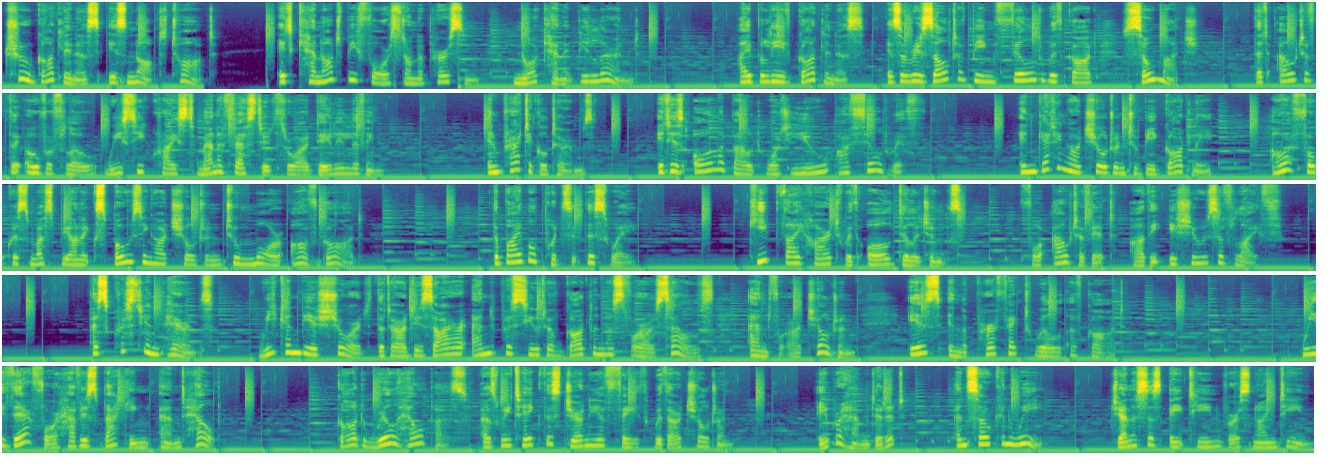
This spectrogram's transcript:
True godliness is not taught. It cannot be forced on a person, nor can it be learned. I believe godliness is a result of being filled with God so much that out of the overflow we see Christ manifested through our daily living. In practical terms, it is all about what you are filled with. In getting our children to be godly, our focus must be on exposing our children to more of God. The Bible puts it this way Keep thy heart with all diligence, for out of it are the issues of life. As Christian parents, we can be assured that our desire and pursuit of godliness for ourselves and for our children is in the perfect will of God. We therefore have His backing and help. God will help us as we take this journey of faith with our children. Abraham did it, and so can we. Genesis 18, verse 19.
